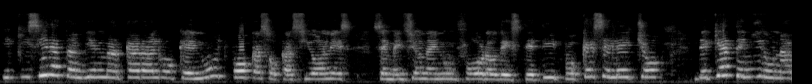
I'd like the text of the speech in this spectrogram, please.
Y quisiera también marcar algo que en muy pocas ocasiones se menciona en un foro de este tipo, que es el hecho de que ha tenido una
